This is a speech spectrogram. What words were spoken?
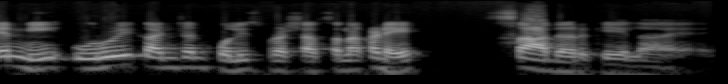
यांनी उरुळी कांचन पोलीस प्रशासनाकडे सादर केलं आहे.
